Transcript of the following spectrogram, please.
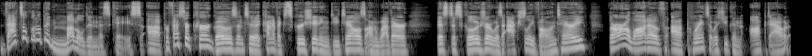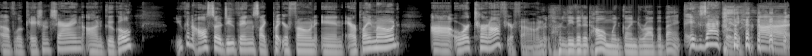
That's a little bit muddled in this case. Uh, Professor Kerr goes into kind of excruciating details on whether this disclosure was actually voluntary. There are a lot of uh, points at which you can opt out of location sharing on Google. You can also do things like put your phone in airplane mode uh, or turn off your phone. Or, or leave it at home when going to rob a bank. Exactly. uh,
